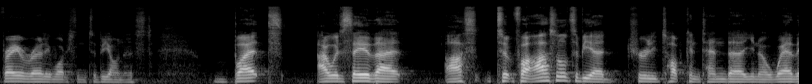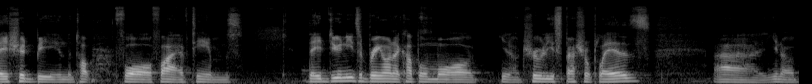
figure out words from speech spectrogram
very rarely watch them to be honest, but I would say that Ars- to, for Arsenal to be a truly top contender, you know where they should be in the top four or five teams, they do need to bring on a couple more you know truly special players, uh, you know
